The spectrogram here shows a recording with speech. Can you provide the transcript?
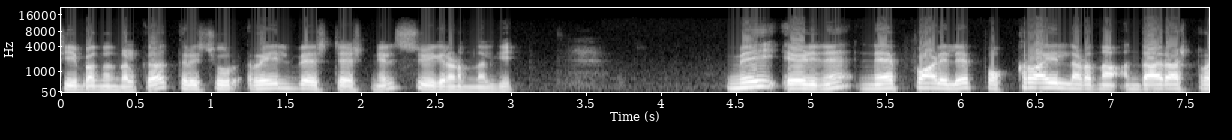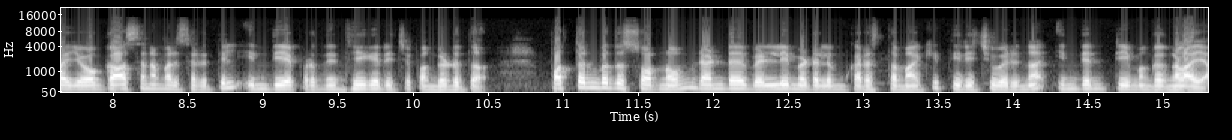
ടീം അംഗങ്ങൾക്ക് തൃശൂർ റെയിൽവേ സ്റ്റേഷനിൽ സ്വീകരണം നൽകി. മെയ് ഏഴിന് നേപ്പാളിലെ പൊക്രായിൽ നടന്ന അന്താരാഷ്ട്ര യോഗാസന മത്സരത്തിൽ ഇന്ത്യയെ പ്രതിനിധീകരിച്ച് പങ്കെടുത്ത് പത്തൊൻപത് സ്വർണവും രണ്ട് വെള്ളി മെഡലും കരസ്ഥമാക്കി തിരിച്ചുവരുന്ന ഇന്ത്യൻ ടീം അംഗങ്ങളായ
